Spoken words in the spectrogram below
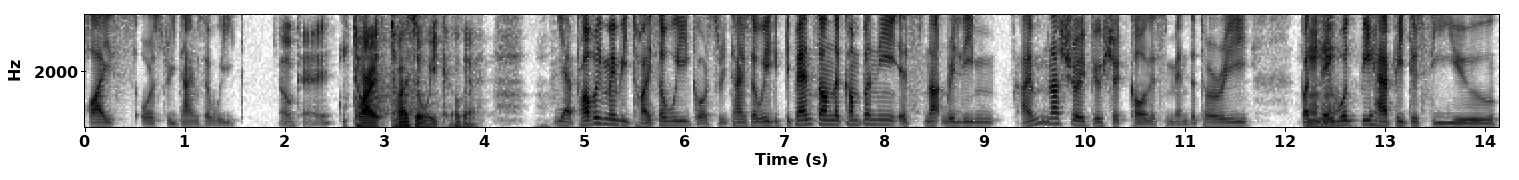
twice or three times a week. Okay. Twice twice a week. Okay. Yeah, probably maybe twice a week or three times a week. It depends on the company. It's not really. I'm not sure if you should call this mandatory, but they Mhm. would be happy to see you.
